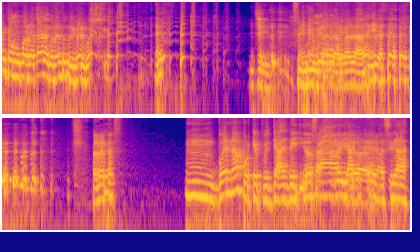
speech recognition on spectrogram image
como cuando acaban de poner su primer güey. Sí, mala, mala. Alberto. Mm, buena porque pues ya es 22 años ya, o sea,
